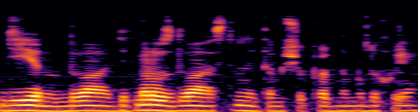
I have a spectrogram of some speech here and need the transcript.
Диена 2, Дед Мороз 2, остальные там еще по одному дохуя.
